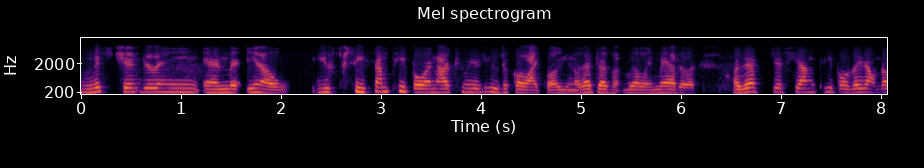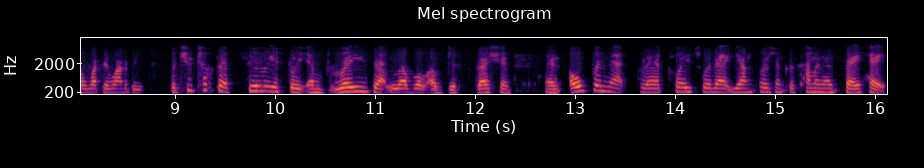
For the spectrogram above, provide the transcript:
misgendering and you know you see some people in our community who just go like, well, you know, that doesn't really matter, or that's just young people, they don't know what they want to be. But you took that seriously and raised that level of discussion and open that that place where that young person could come in and say, hey,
